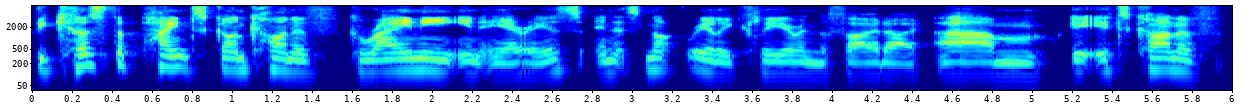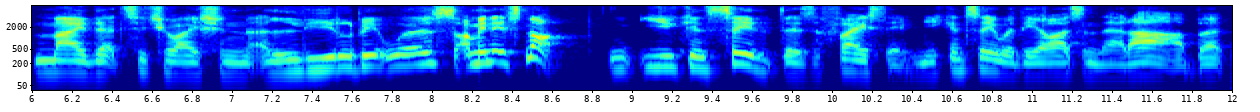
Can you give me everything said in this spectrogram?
because the paint's gone kind of grainy in areas and it's not really clear in the photo, um, it- it's kind of made that situation a little bit worse. I mean, it's not. You can see that there's a face there, and you can see where the eyes and that are, but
